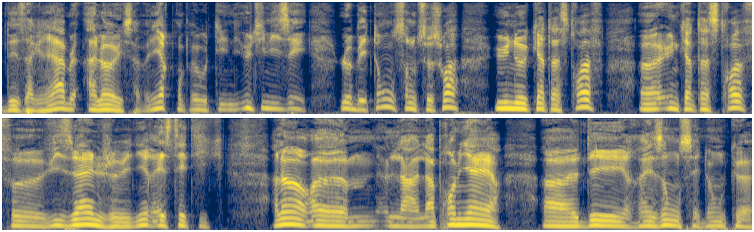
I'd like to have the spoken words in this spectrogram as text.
désagréables à l'œil. Ça veut dire qu'on peut utiliser le béton sans que ce soit une catastrophe, euh, une catastrophe euh, visuelle, je vais dire esthétique. Alors euh, la, première euh, des raisons, c'est donc euh,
